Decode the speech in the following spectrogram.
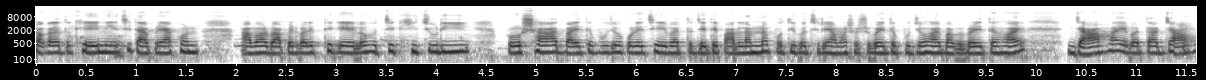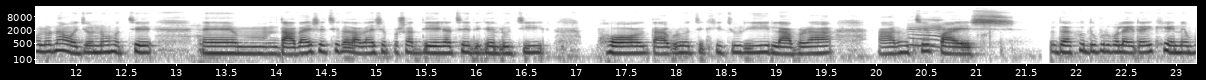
সকালে তো খেয়ে নিয়েছি। তারপরে এখন আবার বাপের বাড়ির থেকে এলো হচ্ছে খিচুড়ি, প্রসাদ, বাড়িতে পুজো করেছে। এবার তো যেতে পারলাম না, প্রতি বছরই আমার শ্বশুরবাড়িতে পুজো হয়, বাপের বাড়িতে হয়। যাওয়া হয়, এবার তো আর যাওয়া হলো না, ওই জন্য হচ্ছে দাদা এসেছিল, দাদা এসে প্রসাদ দিয়ে গেছে। এদিকে লুচি, ফল, তারপরে হচ্ছে খিচুড়ি, লাবড়া, আর হচ্ছে পায়েস। তো দেখো দুপুরবেলা এটাই খেয়ে নেব।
